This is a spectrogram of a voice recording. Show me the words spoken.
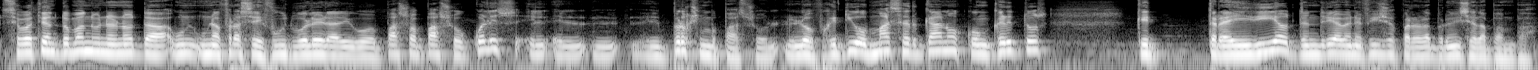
Sebastián, tomando una nota, una frase de futbolera, digo, paso a paso, ¿cuál es el, próximo paso? Los objetivos más cercanos, concretos, que traería o tendría beneficios para la provincia de La Pampa?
